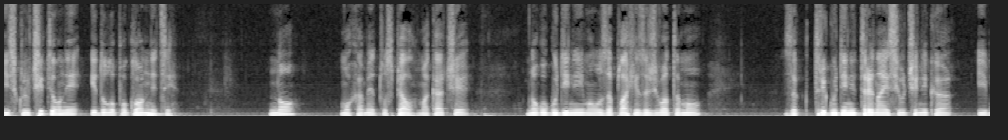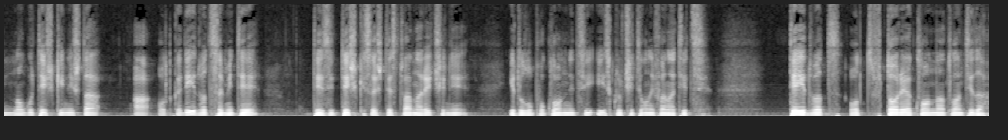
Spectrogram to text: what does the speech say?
изключителни идолопоклонници. Но Мохамед успял, макар че много години е имало заплахи за живота му, за 3 години 13 ученика и много тежки неща, а откъде идват самите тези тежки същества, наречени идолопоклонници и изключителни фанатици? Те идват от втория клон на Атлантида,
